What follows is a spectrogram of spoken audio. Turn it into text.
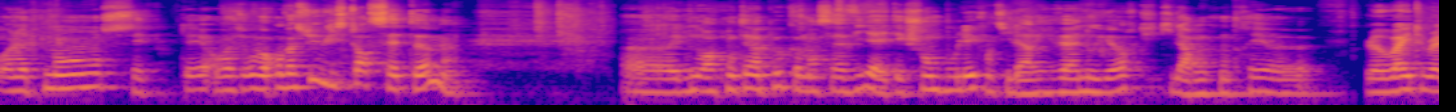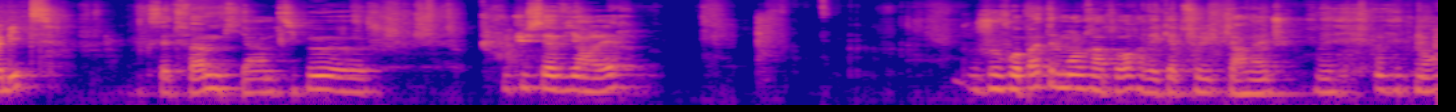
honnêtement, c'était. On va, suivre l'histoire de cet homme euh, il va nous raconter un peu comment sa vie a été chamboulée quand il est arrivé à New York, qu'il a rencontré le White Rabbit, cette femme qui a un petit peu foutu sa vie en l'air. Je vois pas tellement le rapport avec Absolute Carnage, honnêtement.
